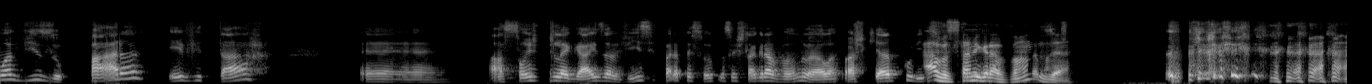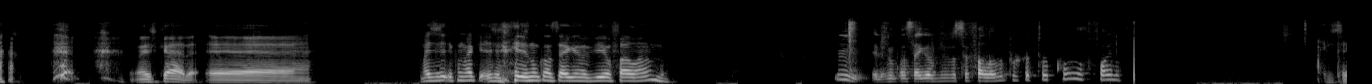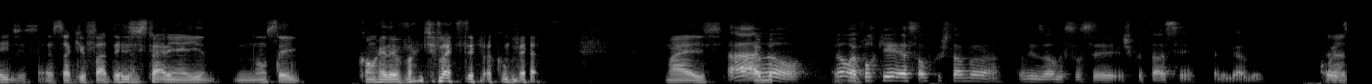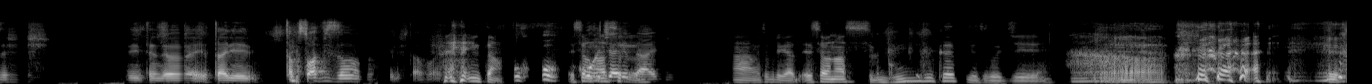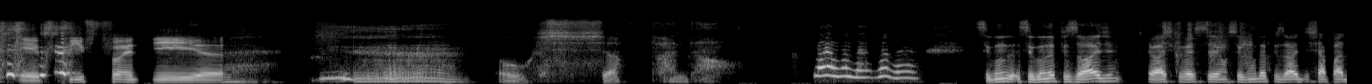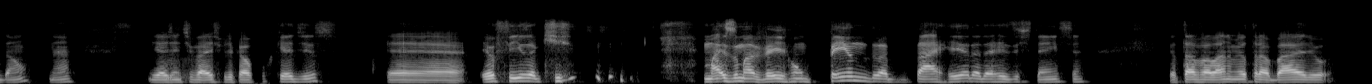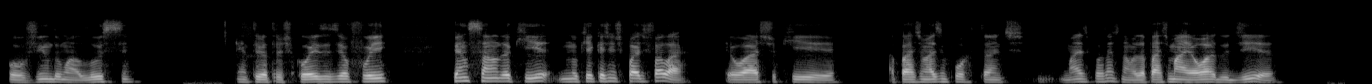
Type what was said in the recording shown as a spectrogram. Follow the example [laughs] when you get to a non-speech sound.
um aviso para evitar é, ações legais, avise para a pessoa que você está gravando ela. Acho que era por isso. Ah, você está me gravando, Zé? Mas, cara, é. Mas como é que [laughs] eles não conseguem ouvir eu falando? Hum, eles não conseguem ouvir você falando porque eu tô com o fone. Eu sei disso. É só que o fato deles [laughs] estarem aí, não sei quão relevante [laughs] vai ser pra conversa. Mas. Ah, é não. É não, é porque é só porque eu estava avisando que se você escutasse, tá ligado? Coisas. É. Entendeu? Aí eu estaria. Tava só avisando que eles estavam aí. [laughs] então. Por, por cordialidade. É nosso... Ah, muito obrigado. Esse é o nosso segundo capítulo de. Epifania. Oh, chapandão. Segundo, segundo episódio, eu acho que vai ser um segundo episódio de Chapadão, né? E a gente vai explicar o porquê disso. É, eu fiz aqui [laughs] mais uma vez rompendo a barreira da resistência. Eu estava lá no meu trabalho ouvindo uma Lucy, entre outras coisas, e eu fui pensando aqui no que, que a gente pode falar. Eu acho que a parte mais importante, mais importante não, mas a parte maior do dia,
